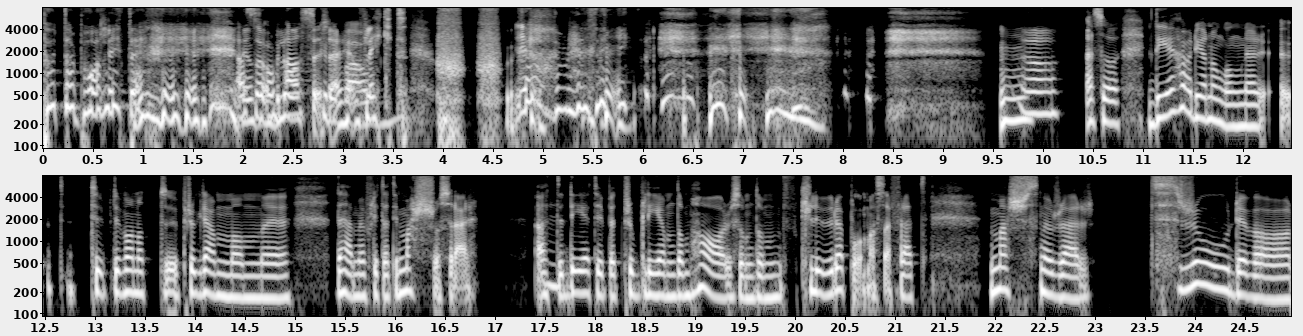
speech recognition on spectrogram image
puttar på lite. en Alltså, som om allt blåser, så här, bara- en fläkt. ja, precis. Mm. Ja. Alltså, det hörde jag någon gång när eh, typ, det var något eh, program om eh, det här med att flytta till Mars och sådär. Att Mm. det är typ ett problem de har som de klurar på massa. För att Mars snurrar, tror det var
